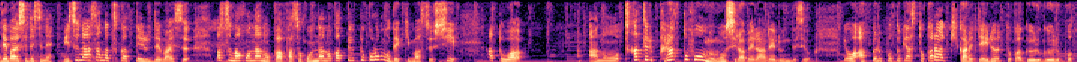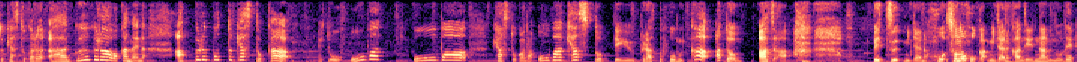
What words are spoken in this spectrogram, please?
デバイスですね。リスナーさんが使っているデバイス。まあ、スマホなのかパソコンなのかっていうところもできますし、あとは、あの、使ってるプラットフォームも調べられるんですよ。要は Apple Podcast から聞かれているとか Google Podcast から、あ、Google はわかんないな。Apple Podcast か、えっと、 Over、Overcast かな？ Overcast っていうプラットフォームか、あとはアザー。別みたいな、その他みたいな感じになるので、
